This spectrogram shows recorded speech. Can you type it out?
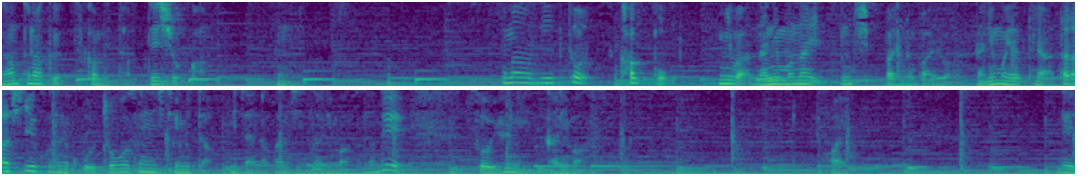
なんとなくつかめたでしょうか、うん、今まで言うと過去には何もないですね。失敗の場合は。何もやってない新しいことにこう挑戦してみたみたいな感じになりますのでそういうふうになります。で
